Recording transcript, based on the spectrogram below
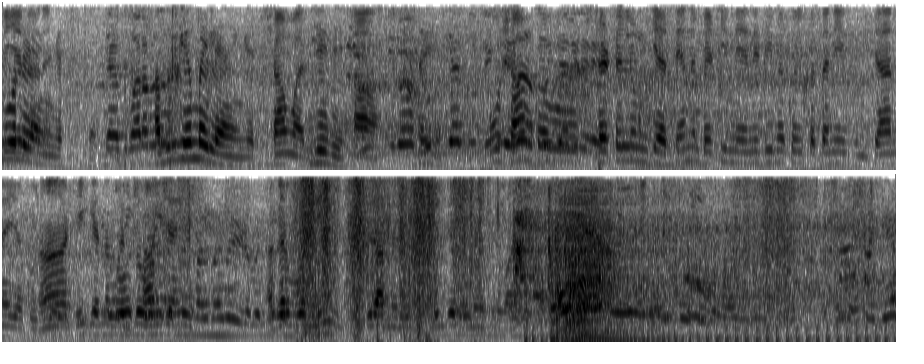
وہ لے آئیں گے۔ بھائی لے آئیں گے۔ شام والی۔ جی جی۔ ہاں۔ وہ شام کو سیٹل ان کے ہیں نا بیٹی نیندی میں کوئی پتہ نہیں امتحان ہے یا کچھ ہاں ٹھیک ہے نا وہ تو وہی جائیں گے۔ اگر وہ نہیں پھر آپ میرے کو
